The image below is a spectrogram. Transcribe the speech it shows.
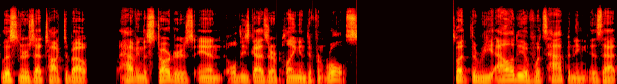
listeners that talked about having the starters, and all these guys are playing in different roles. But the reality of what's happening is that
